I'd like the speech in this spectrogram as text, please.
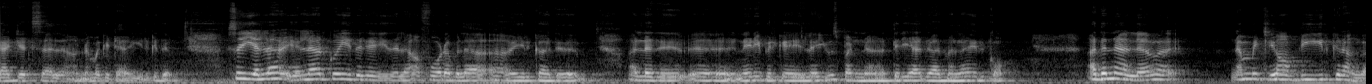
கேட்ஜெட்ஸ் எல்லாம் நம்மக்கிட்ட இருக்குது. ஸோ எல்லா எல்லாருக்கும் இது இதெல்லாம் அஃபோர்டபுளாக இருக்காது. அல்லது நிறைய பேருக்கு இதில் யூஸ் பண்ண தெரியாது அது மாதிரிலாம் இருக்கும். அதனால் நம்ம அப்படி இருக்கிறாங்க.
